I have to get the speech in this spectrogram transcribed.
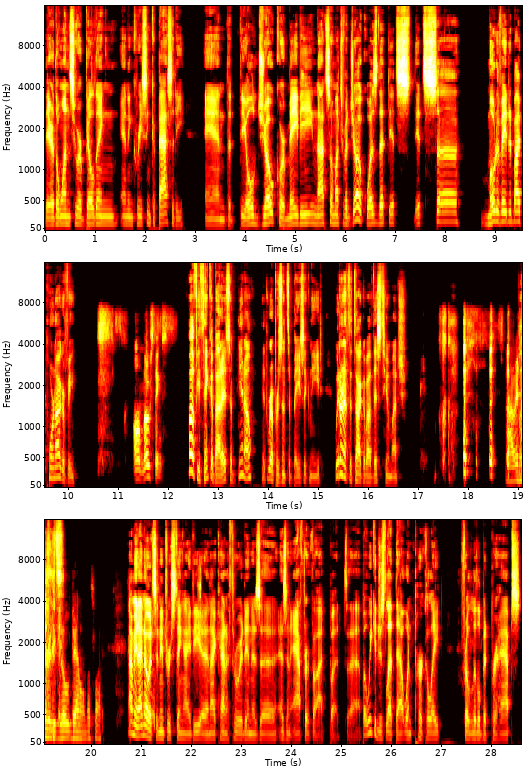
they're the ones who are building and increasing capacity and the the old joke or maybe not so much of a joke was that it's it's uh, motivated by pornography On most things. well if you think about it it's a, you know it represents a basic need we don't have to talk about this too much I was really drilled down on this one. I mean, I know it's an interesting idea, and I kind of threw it in as a as an afterthought, but uh, but we could just let that one percolate for a little bit, perhaps.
